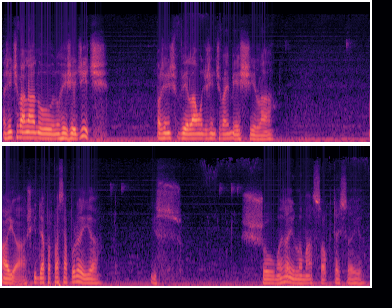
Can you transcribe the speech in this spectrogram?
A gente vai lá no, no Regedit pra gente ver lá onde a gente vai mexer lá. Aí, ó. Acho que dá pra passar por aí, ó. Isso. Show. Mas aí o lamaçal que tá isso aí, ó.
